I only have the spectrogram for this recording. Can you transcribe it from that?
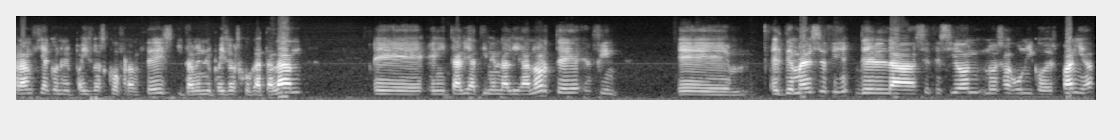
Francia con el País Vasco francés y también el País Vasco catalán. Eh, en Italia tienen la Liga Norte, en fin. Eh, el tema de la secesión no es algo único de España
